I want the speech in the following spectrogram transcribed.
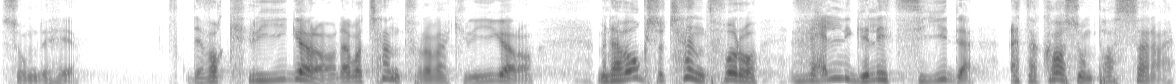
som det har. Det var krigere. De var kjent for å være krigere. Men de var også kjent for å velge litt side etter hva som passer dem.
